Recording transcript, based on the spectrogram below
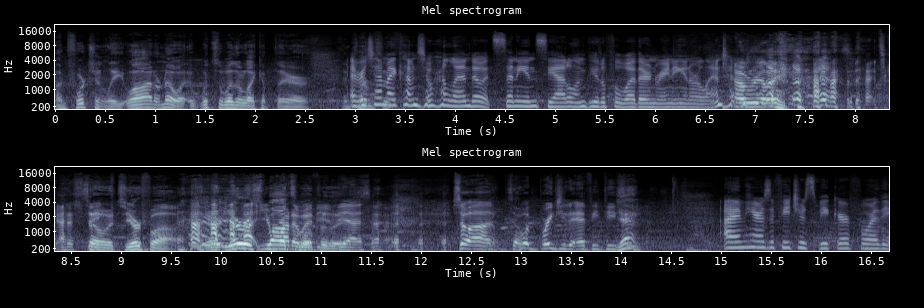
unfortunately, well, I don't know. What's the weather like up there? Every time I come to Orlando, it's sunny in Seattle and beautiful weather and raining in Orlando. Oh, really? That's got to So it's your fault. You're, you're responsible you for you. this. Yes. so, uh, so, what brings you to FETC? Yeah. I'm here as a featured speaker for the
